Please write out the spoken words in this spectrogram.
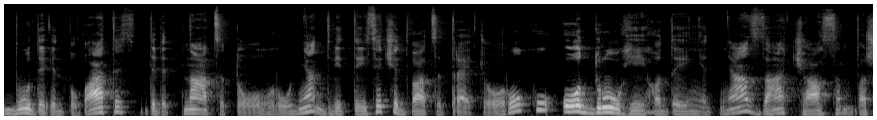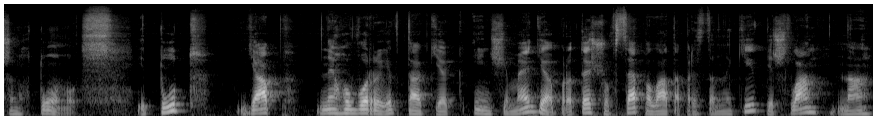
буде відбуватись 19 грудня 2023 року о 2 годині дня за часом Вашингтону. І тут я б не говорив, так як інші медіа, про те, що все Палата представників пішла на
